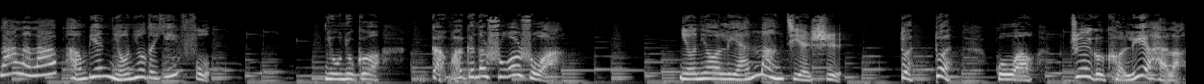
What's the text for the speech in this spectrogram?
拉了拉旁边牛牛的衣服。牛牛哥，赶快跟他说说啊！牛牛连忙解释：“对对，国王，这个可厉害了，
